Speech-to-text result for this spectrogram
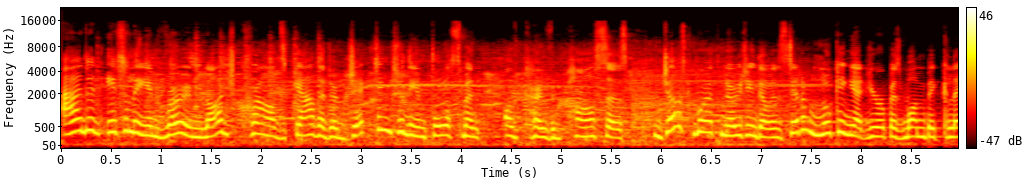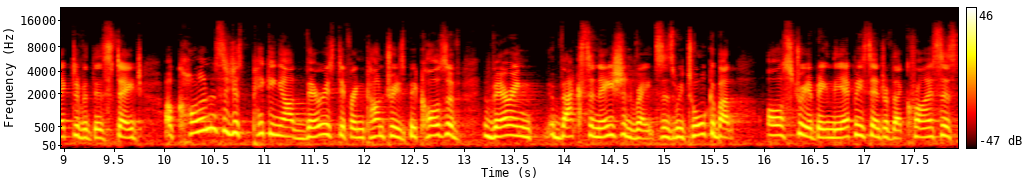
And in Italy and Rome, large crowds gathered objecting to the enforcement of COVID passes. Just worth noting, though, instead of looking at Europe as one big collective at this stage, economists are just picking out various different countries because of varying vaccination rates. As we talk about Austria being the epicenter of that crisis.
